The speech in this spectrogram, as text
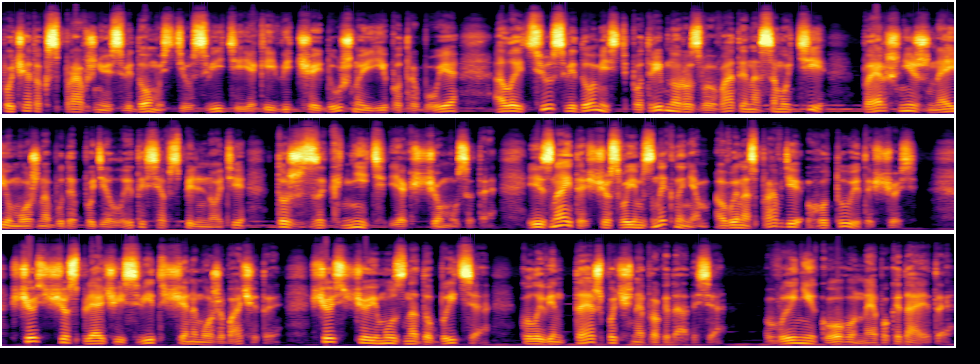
початок справжньої свідомості у світі, який відчайдушно її потребує, але цю свідомість потрібно розвивати на самоті, перш ніж нею можна буде поділитися в спільноті, тож зикніть, якщо мусите, і знайте, що своїм зникненням ви насправді готуєте щось. Щось, що сплячий світ ще не може бачити, щось, що йому знадобиться, коли він теж почне прокидатися. Ви нікого не покидаєте,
